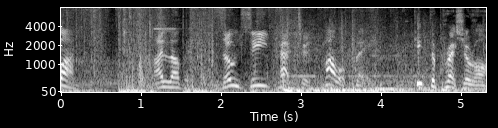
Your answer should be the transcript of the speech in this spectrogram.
One. I love it. Zone C captured. Power play. Keep the pressure on.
